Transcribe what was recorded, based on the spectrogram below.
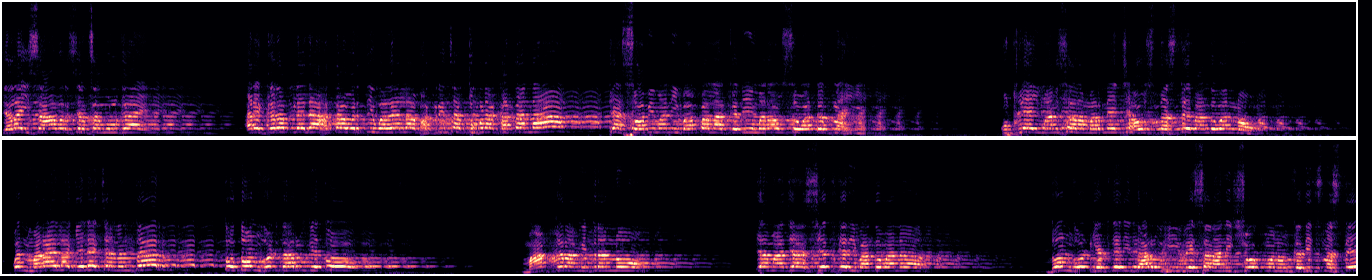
त्यालाही सहा वर्षाचा मुलगा आहे. अरे करपलेल्या हातावरती वळ्याला भाकरीचा तुकडा खाताना त्या स्वाभिमानी बापाला कधी मरावस वाटत नाही. कुठल्याही माणसाला मरण्याची हौस नसते बांधवांनो. पण मरायला गेल्याच्यानंतर तो दोन घोट दारू घेतो. माफ करा मित्रांनो. त्या माझ्या शेतकरी बांधवानं दोन घोट घेतलेली दारू ही व्यसन आणि शोक म्हणून कधीच नसते.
